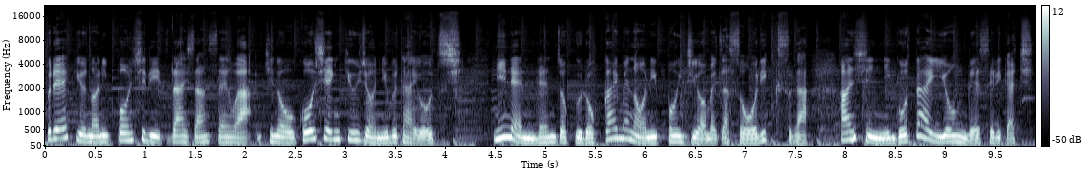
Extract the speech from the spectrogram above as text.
プロ野球の日本シリーズ第3戦は昨日甲子園球場に舞台を移し2年連続6回目の日本一を目指すオリックスが阪神に5対4で競り勝ち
